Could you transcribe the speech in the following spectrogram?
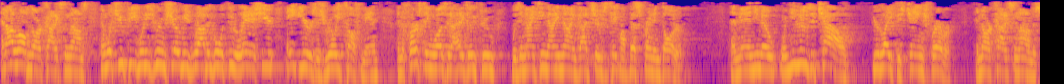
And I love Narcotics Anonymous. And what you people in these rooms showed me is what I've been going through the last year, eight years is really tough, man. And the first thing was that I had to go through was in 1999, God chose to take my best friend and daughter. And man, you know, when you lose a child, your life is changed forever. And Narcotics Anonymous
